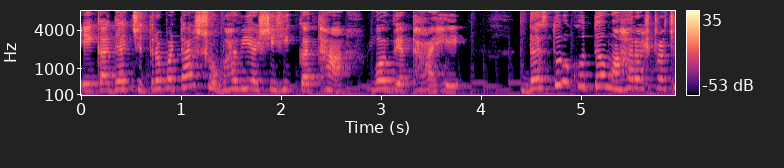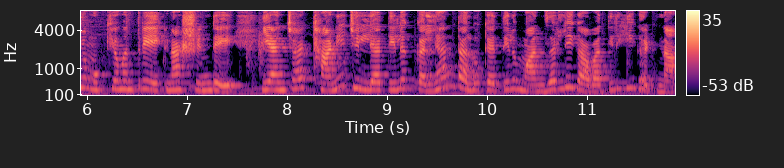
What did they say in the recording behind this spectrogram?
एखाद्या चित्रपटात शोभावी अशी ही कथा व व्यथा आहे. दस्तूर खुद्द महाराष्ट्राचे मुख्यमंत्री एकनाथ शिंदे यांच्या ठाणे जिल्ह्यातील कल्याण तालुक्यातील मांजर्ली गावातील ही घटना.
